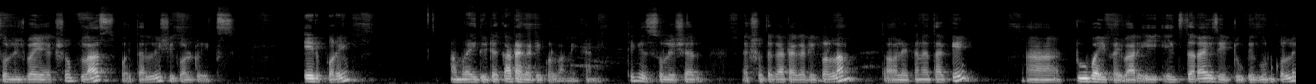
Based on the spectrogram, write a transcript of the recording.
চল্লিশ বাই একশো প্লাস পঁয়তাল্লিশ ইকুয়াল টু এক্স এরপরে আমরা এই দুইটা কাটাকাটি করলাম এখানে, ঠিক আছে? চল্লিশ আর একশোতে কাটাকাটি করলাম, তাহলে এখানে থাকে টু বাই ফাইভ আর এই এক্স দ্বারা এই যে টুকে গুণ করলে,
